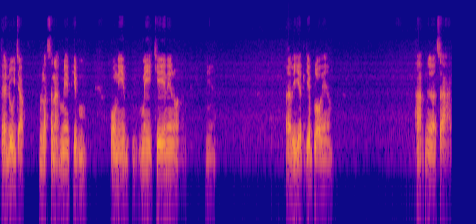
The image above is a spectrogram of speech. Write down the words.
แต่ดูจากลักษณะแม่พิมพ์องค์นี้ไม่เกแน่นอนเนี่ยรายละเอียดเรียบร้อยพระเนื้อสะอาด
